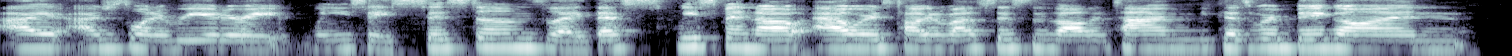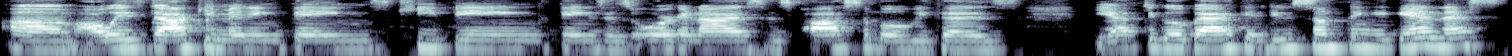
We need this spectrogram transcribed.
I, I just want to reiterate when you say systems, like that's we spend all hours talking about systems all the time because we're big on um, always documenting things, keeping things as organized as possible because you have to go back and do something again. That's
